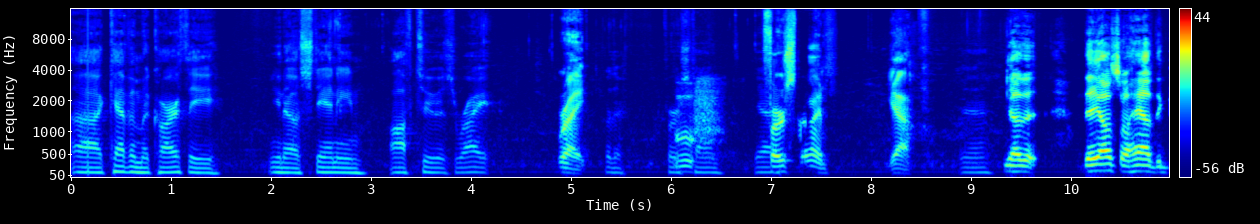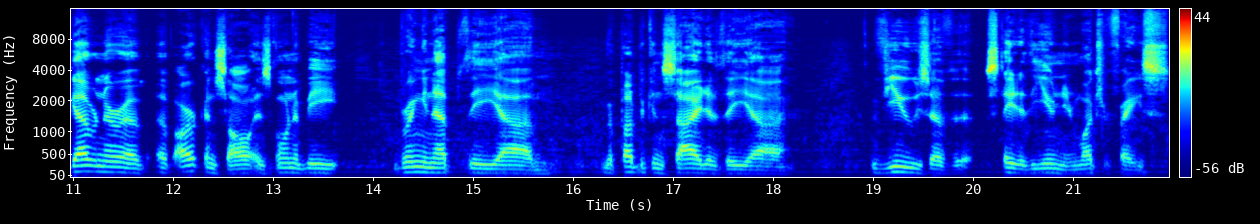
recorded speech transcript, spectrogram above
uh, Kevin McCarthy, you know, standing off to his right right. for the first Oof. time. Yeah, First time. Yeah. yeah. Yeah, that they also have the governor of, of Arkansas is going to be bringing up the um, Republican side of the uh, views of the State of the Union. What's her face?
